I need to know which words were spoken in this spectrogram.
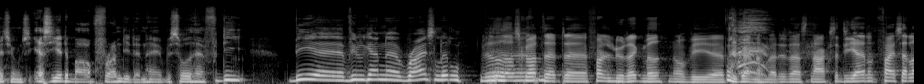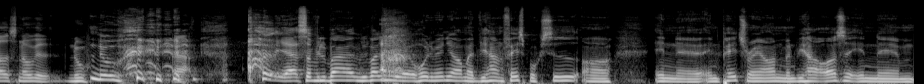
iTunes. Jeg siger det bare up front i den her episode her, fordi vi, øh, vi vil gerne øh, rise a little. Vi ved også Øh, godt, at øh, folk lytter ikke med, når vi øh, begynder med det der snak, så de er faktisk allerede snukket nu. Nu. Ja. ja, så vi vil bare, vi vil bare lige uh, hurtigt minde jer om, at vi har en Facebook-side og en, uh, en Patreon, men vi har også en, uh,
